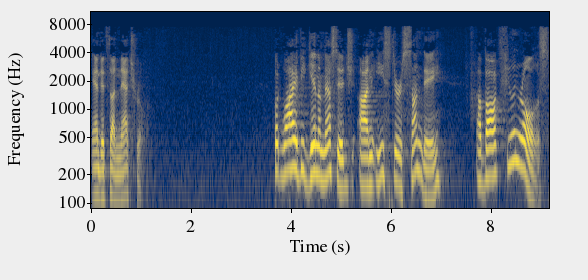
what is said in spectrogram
And it's unnatural. But why begin a message on Easter Sunday about funerals?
